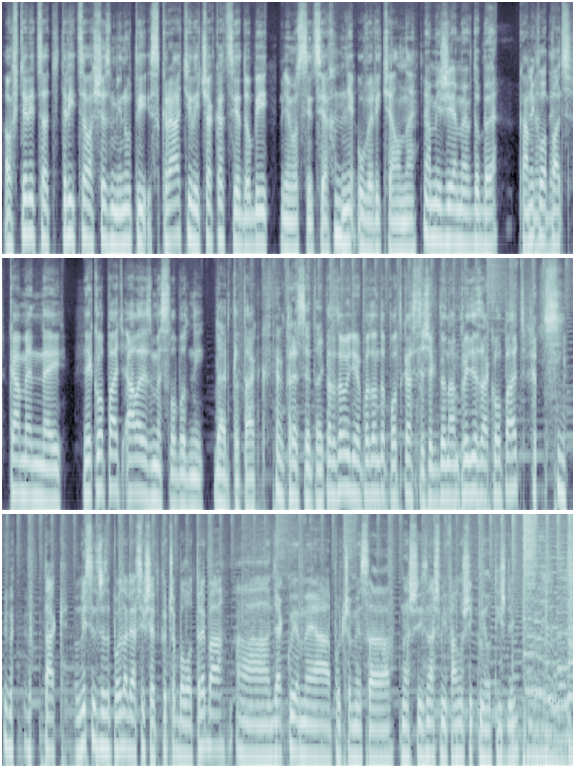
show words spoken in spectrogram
a o 43,6 minúty skrátili čakacie doby v nemocniciach. Neuveriteľné. A my žijeme v dobe Kamennej, Neklopať. Kamennej. Neklopať, ale sme slobodní. Dar to tak. Presne tak. Toto uvidíme po tomto podcaste, že kto nám príde zaklopať. Tak, myslím, že sme povedali asi všetko, čo bolo treba a ďakujeme a počujeme sa naši, s našimi fanúšikmi o týždeň.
